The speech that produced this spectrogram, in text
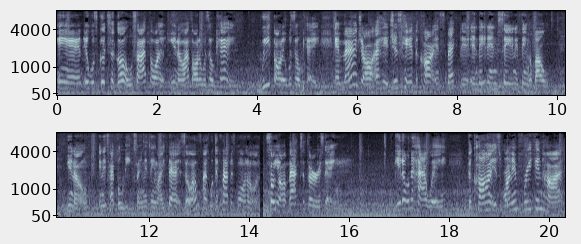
and it was good to go so i thought you know i thought it was okay we thought it was okay. And mind y'all i had just had the car inspected and they didn't say anything about you know any type of leaks or anything like that. So i was like what the crap is going on? So y'all back to thursday. Get on the highway the car is running freaking hot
